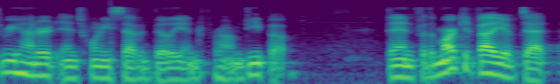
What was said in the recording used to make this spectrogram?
327 billion for Home Depot. Then for the market value of debt,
